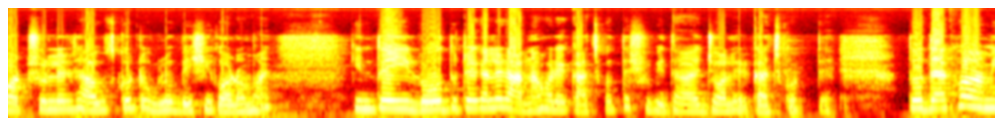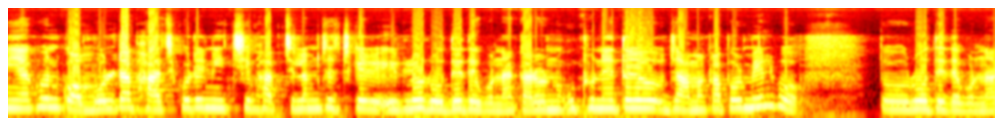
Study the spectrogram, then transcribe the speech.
কটসোলের হাউস কোট ওগুলো বেশি গরম হয়। কিন্তু এই রোদ উঠে গেলে রান্নাঘরে কাজ করতে সুবিধা হয়, জলের কাজ করতে। তো দেখো, আমি এখন কম্বলটা ভাঁজ করে নিচ্ছি। ভাবছিলাম যে আজকে এগুলো রোদে দেবো না, কারণ উঠোনে তো জামা কাপড় মেলবো। তো রোদে দেবো না।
